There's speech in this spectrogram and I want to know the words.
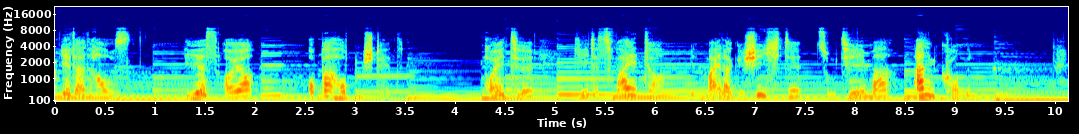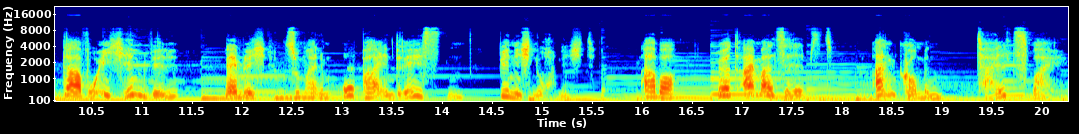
ihr da draußen, hier ist euer Opa Hoppenstedt. Heute geht es weiter mit meiner Geschichte zum Thema Ankommen. Da wo ich hin will, nämlich zu meinem Opa in Dresden, bin ich noch nicht. Aber hört einmal selbst. Ankommen Teil 2.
